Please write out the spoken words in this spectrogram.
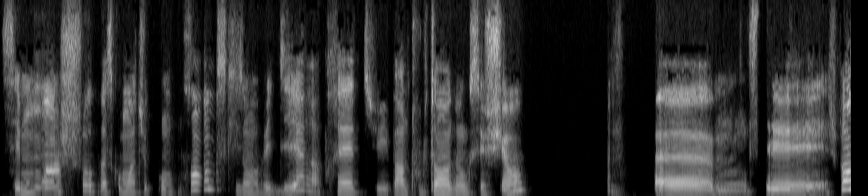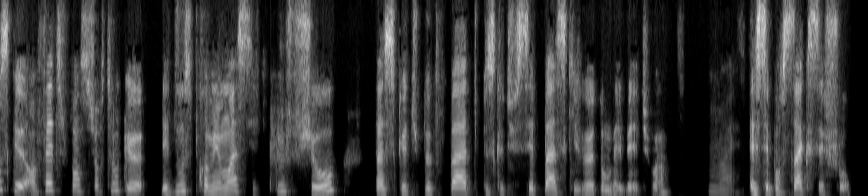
c'est moins chaud parce qu'au moins tu comprends ce qu'ils ont envie de dire. Après, tu y parles tout le temps, donc c'est chiant. Euh. Je pense que, en fait, je pense surtout que les 12 premiers mois, c'est plus chaud parce que tu peux pas, parce que tu sais pas ce qu'il veut ton bébé, tu vois. Ouais. Et c'est pour ça que c'est chaud.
